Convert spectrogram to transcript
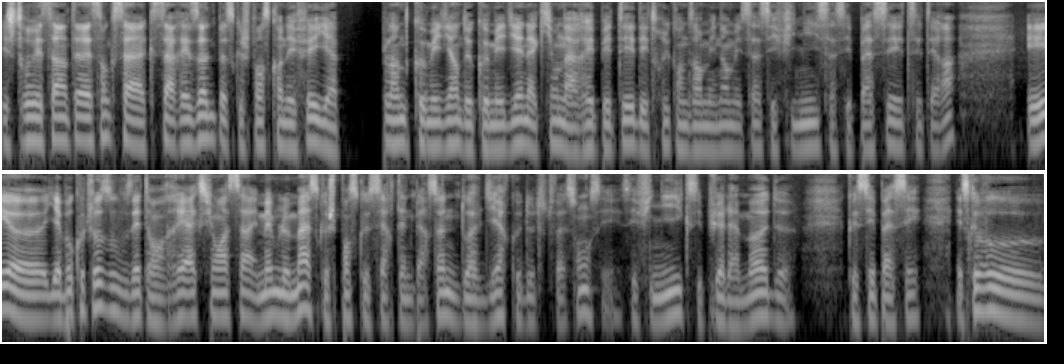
je trouvais ça intéressant que ça, que ça résonne parce que je pense qu'en effet il y a plein de comédiens, de comédiennes à qui on a répété des trucs en disant mais non mais ça c'est fini, ça c'est passé, etc. Et euh, il y a beaucoup de choses où vous êtes en réaction à ça. Et même le masque, je pense que certaines personnes doivent dire que de toute façon, c'est fini, que c'est plus à la mode, que c'est passé. Est-ce que vos,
